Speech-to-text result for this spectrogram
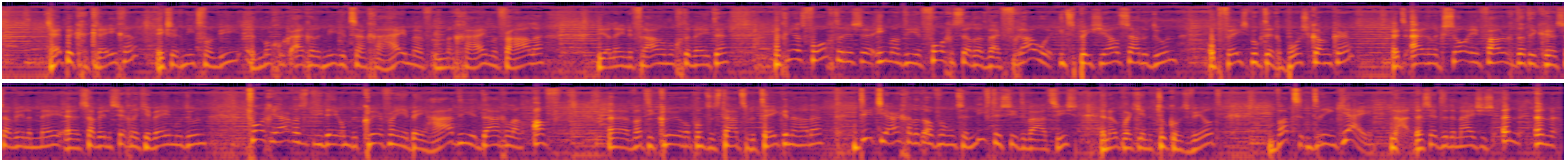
heb ik gekregen. Ik zeg niet van wie. Het mocht ook eigenlijk niet. Het zijn geheime, geheime verhalen die alleen de vrouwen mochten weten. Het ging als volgt. Er is iemand die heeft voorgesteld dat wij vrouwen iets speciaals zouden doen op Facebook tegen borstkanker. Het is eigenlijk zo eenvoudig dat ik eh, zou, willen mee, eh, zou willen zeggen dat je mee moet doen. Vorig jaar was het idee om de kleur van je BH die je dagenlang af eh, wat die kleuren op onze status betekenen hadden. Dit jaar gaat het over onze liefdessituaties en ook wat je in de toekomst wilt. Wat drink jij? Nou, daar zetten de meisjes een, een,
